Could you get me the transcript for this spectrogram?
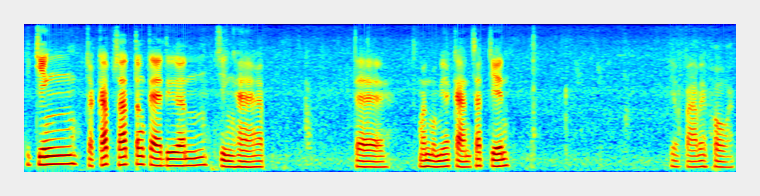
ที่จริงจะกับซัดตั้งแต่เดือนสิงหาครับ แต่มันบ่มีอาการชัดเจน เดี๋ยวปลาไปพอครับ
